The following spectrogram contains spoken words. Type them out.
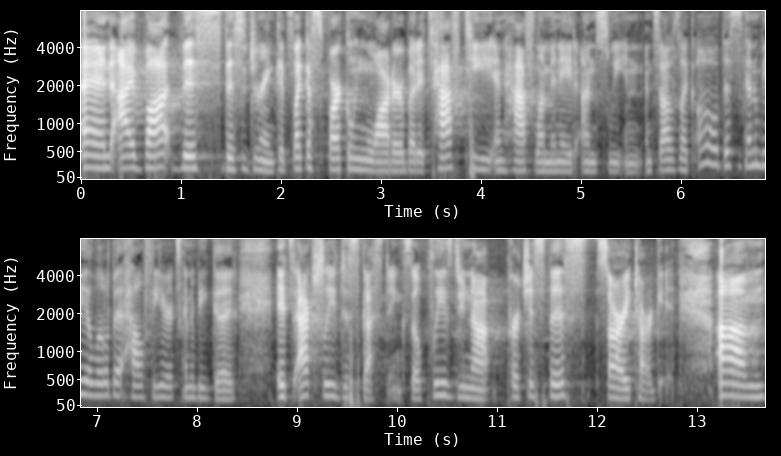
and I bought this this drink. It's like a sparkling water, but it's half tea and half lemonade, unsweetened. And so I was like, oh, this is going to be a little bit healthier. It's going to be good. It's actually disgusting. So please do not purchase this. Sorry, Target. Um,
